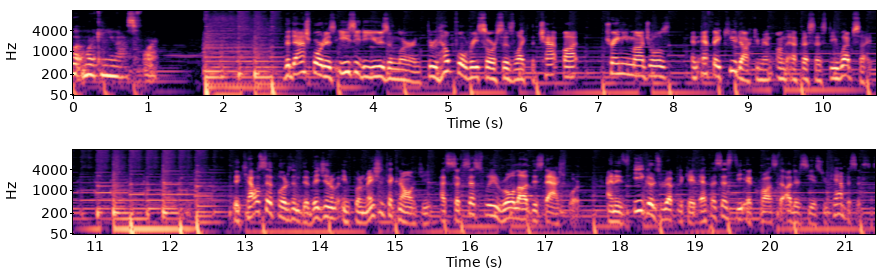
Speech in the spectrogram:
What more can you ask for? The dashboard is easy to use and learn through helpful resources like the chatbot, training modules, and FAQ document on the FSSD website. The Cal State Fullerton Division of Information Technology has successfully rolled out this dashboard and is eager to replicate FSSD across the other CSU campuses.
